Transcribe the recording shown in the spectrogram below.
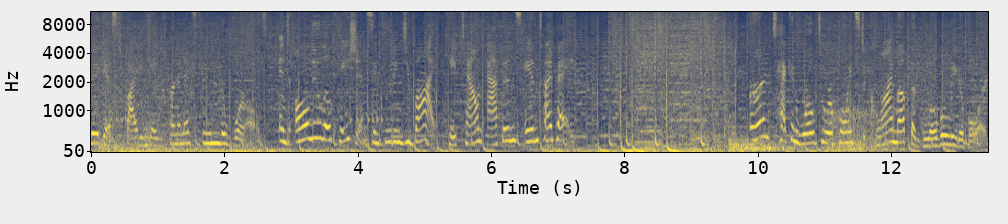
biggest fighting game tournaments in the world. And all new locations, including Dubai, Cape Town, Athens, and Taipei. Earn Tekken World Tour points to climb up the global leaderboard.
